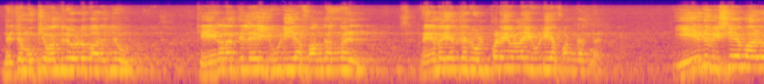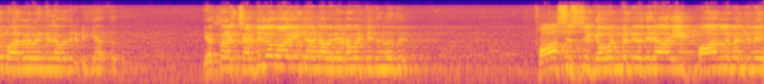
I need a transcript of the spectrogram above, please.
എന്നിട്ട് മുഖ്യമന്ത്രിയോട് പറഞ്ഞു കേരളത്തിലെ യു ഡി എഫ് അംഗങ്ങൾ പ്രേമചന്ദ്രൻ ഉൾപ്പെടെയുള്ള യു ഡി എഫ് അംഗങ്ങൾ ഏത് വിഷയമാണ് പാർലമെന്റിൽ അവതരിപ്പിക്കാത്തത്? എത്ര ചടുലമായിട്ടാണ് അവർ ഇടപെട്ടിരുന്നത്? ഫാസിസ്റ്റ് ഗവൺമെന്റിനെതിരായി പാർലമെന്റിന്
